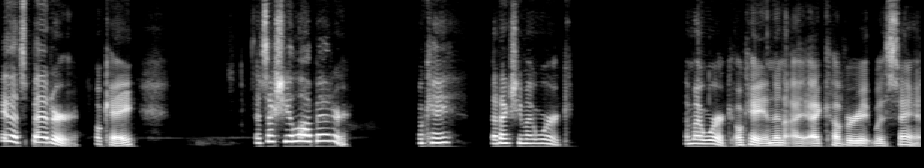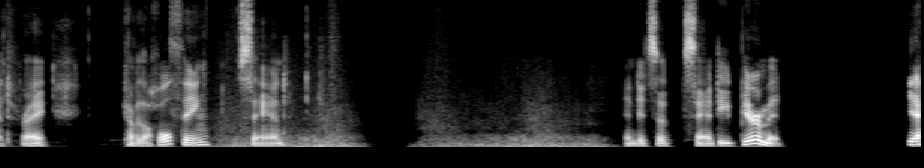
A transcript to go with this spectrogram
Hey, that's better. Okay. That's actually a lot better. Okay. That actually might work. That might work. Okay, and then I, I cover it with sand, right? Cover the whole thing with sand. And it's a sandy pyramid. Yeah,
